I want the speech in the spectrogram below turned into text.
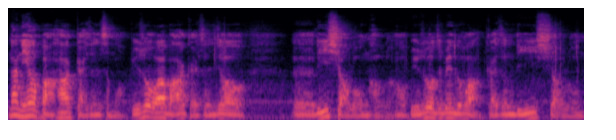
那你要把它改成什么？比如说我要把它改成叫呃李小龙好了哈，比如说这边的话改成李小龙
